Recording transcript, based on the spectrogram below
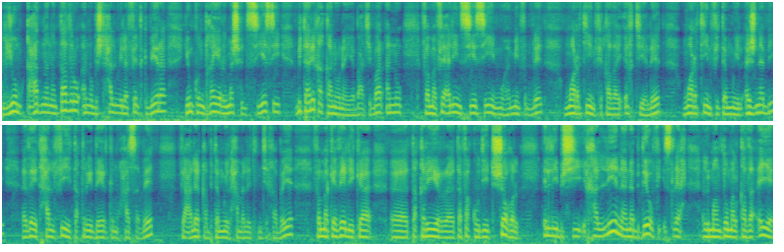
اليوم قعدنا ننتظروا أنه باش تحل ملفات كبيرة يمكن تغير المشهد السياسي بطريقة قانونية باعتبار أنه فما فاعلين سياسيين مهمين في البلاد مورطين في قضايا اغتيالات مورطين في تمويل أجنبي اجنبي هذا يتحل فيه تقرير دائرة المحاسبات في علاقة بتمويل الحملات الانتخابية. فما كذلك آه، تقرير تفقدية الشغل اللي باش يخلينا نبداو في إصلاح المنظومة القضائية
